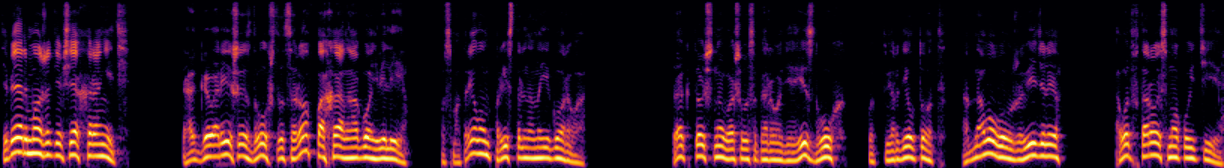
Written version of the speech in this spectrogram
Теперь можете всех хоронить. «Так говоришь, из двух штуцеров по хану огонь вели?» Посмотрел он пристально на Егорова. «Так точно, ваше высокородие, из двух», — подтвердил тот. «Одного вы уже видели, а вот второй смог уйти.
